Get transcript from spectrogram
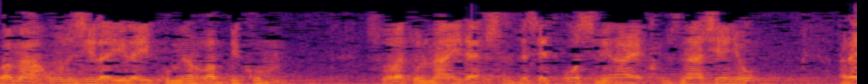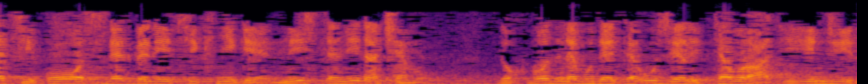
وما أنزل إليكم من ربكم. سورة المائدة سدست أسمي آية وزناشين رتي أو سلبنيتي كنيجي نيست نينا چمو دوك قد نبودete أزيلي التوراة إنجيل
